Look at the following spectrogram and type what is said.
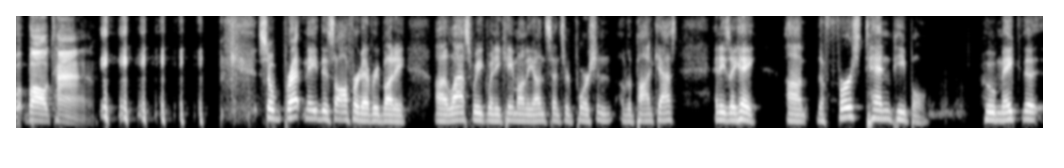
football time. so Brett made this offer to everybody uh, last week when he came on the uncensored portion of the podcast, and he's like, "Hey, um, the first ten people who make the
